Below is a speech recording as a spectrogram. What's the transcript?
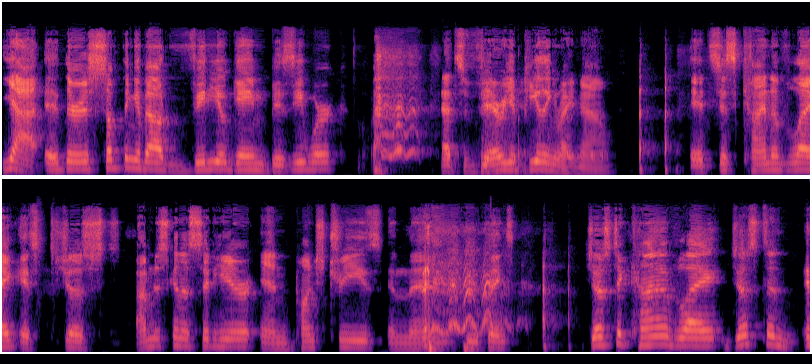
yeah. It, there is something about video game busy work that's very appealing right now. It's just kind of like it's just I'm just gonna sit here and punch trees and then do things. Just to kind of like, just to It's-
